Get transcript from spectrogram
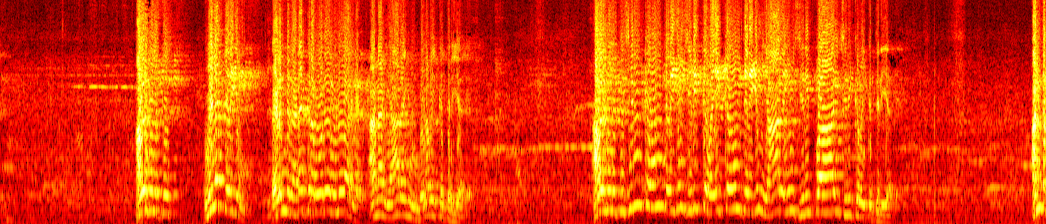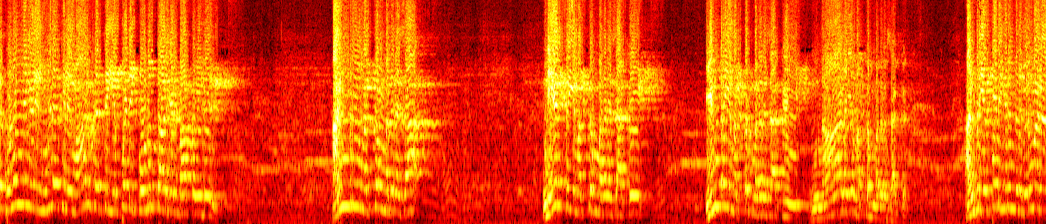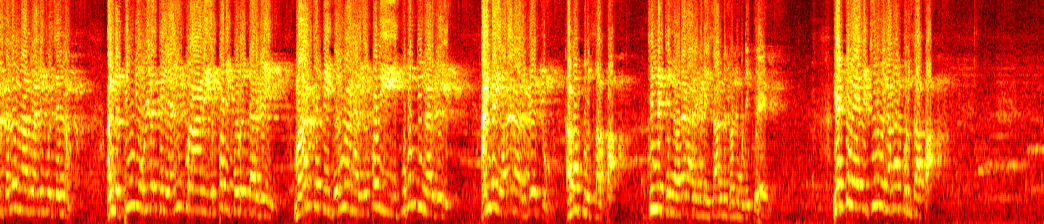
அவர்களுக்கு விழ தெரியும். எழுந்து நடக்கிற போதே விழுவார்கள் ஆனால் யாரையும் விளைவிக்க தெரியாது. அவர்களுக்கு சிரிக்கவும் தெரியும் சிரிக்க வைக்கவும் தெரியும் யாரையும் சிரிப்பாய் சிரிக்க வைக்க தெரியாது. அந்த குழந்தைகள் உள்ளத்திலே மார்க்கத்தை எப்படி கொடுத்தார்கள் பார்க்கவில்லை அன்று மத்தம் மதரசா? நேற்றைய மத்தம் மதரசாக்கள் இன்றைய மத்தம் மதரசாக்கள் நாளைய மத்தம் மதரசாக்கள் அன்று எப்படி இருந்தது? பெருமானார் செல்லநாது அழைவு செல்லம் அந்த பிஞ்சு உள்ளத்திலே அல் குரானை எப்படி கொடுத்தார்கள்? மார்க்கத்தை பெருமானார் எப்படி புகுத்தினார்கள்? அன்றைய வரலாறு பேசும். அபு குருசாப்பா சின்ன சின்ன வரலாறுகளை சார்ந்து சொல்லி முடிக்கிறேன். எட்டு வயது சிறுவன் அபு சாப்பா.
